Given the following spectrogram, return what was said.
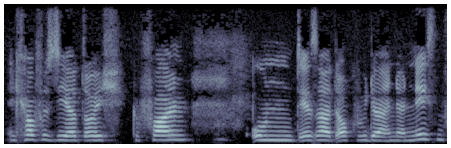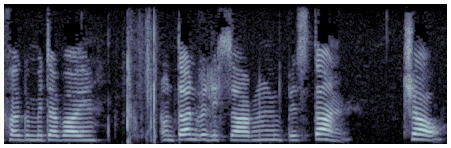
Ich hoffe, sie hat euch gefallen und ihr seid auch wieder in der nächsten Folge mit dabei. Und dann würde ich sagen, bis dann. Ciao.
